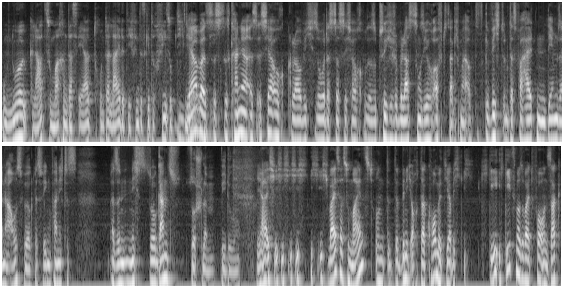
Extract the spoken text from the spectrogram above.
um nur klar zu machen, dass er drunter leidet. Ich finde, es geht doch viel subtiler. Ja, aber es, ist, es kann ja, es ist ja auch, glaube ich, so, dass das sich auch, also psychische Belastung sich auch oft, sage ich mal, auf das Gewicht und das Verhalten in dem Sinne auswirkt. Deswegen fand ich das also nicht so ganz so schlimm wie du. Ja, ich, ich, ich, ich, ich, ich weiß, was du meinst und da bin ich auch d'accord mit dir, aber ich, ich gehe ich geh jetzt mal so weit vor und sag,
